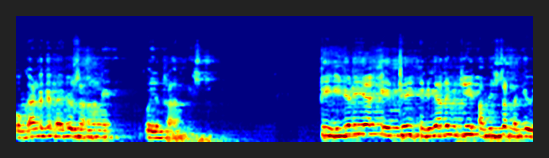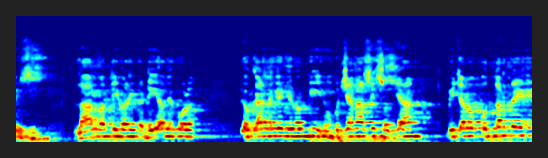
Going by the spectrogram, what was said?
ਉਹ ਕਹਿਣ ਲੱਗੇ, ਲੈ ਜਾਓ, ਸਾਨੂੰ ਨਹੀਂ, ਕੋਈ ਇਤਰਾਜ਼ ਨਹੀਂ ਧੀ ਜਿਹੜੀ ਹੈ ਇੱਥੇ ਇੰਡੀਆ ਦੇ ਵਿੱਚ ਹੀ ਅਫੀਸਰ ਲੱਗੀ ਹੋਈ ਸੀ। ਲਾਲ ਬੱਤੀ ਵਾਲੀ ਗੱਡੀ ਆ ਉਹਦੇ ਕੋਲ। ਤੇ ਉਹ ਕਹਿਣ ਲੱਗੇ, ਜਦੋਂ ਧੀ ਨੂੰ ਪੁੱਛਿਆ ਨਾ, ਅਸੀਂ ਸੋਚਿਆ ਵੀ ਚਲੋ ਪੁੱਤਰ ਤੇ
